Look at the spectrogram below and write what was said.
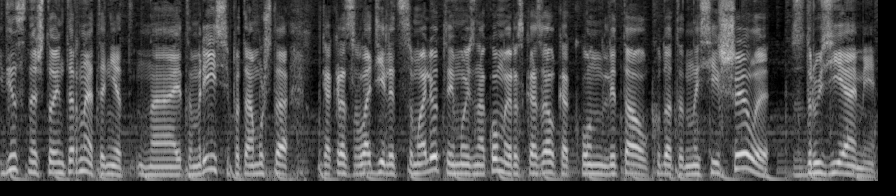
Единственное, что интернета нет на этом рейсе, потому что как раз владелец самолета и мой знакомый рассказал, как он летал куда-то на Сейшелы с друзьями,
